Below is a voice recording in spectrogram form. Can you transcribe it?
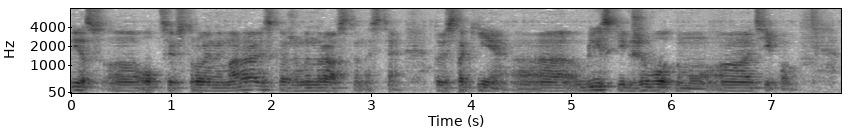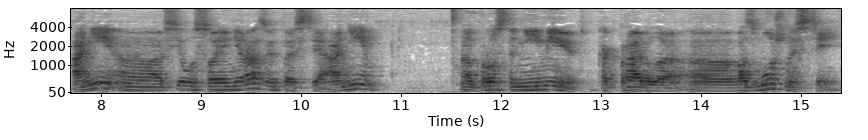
без опции встроенной морали, скажем, и нравственности, то есть такие близкие к животному типу, они в силу своей неразвитости, они просто не имеют, как правило, э, возможностей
